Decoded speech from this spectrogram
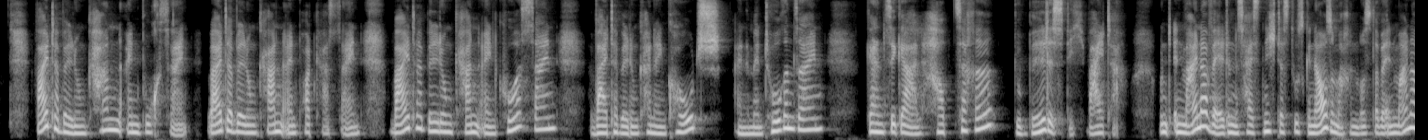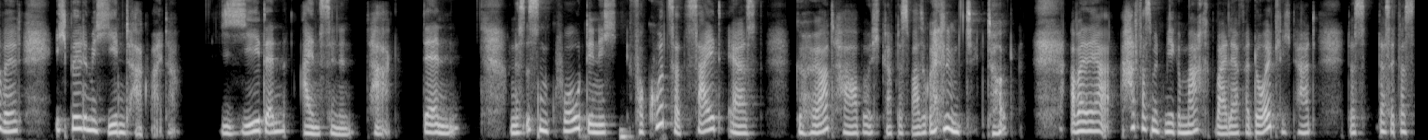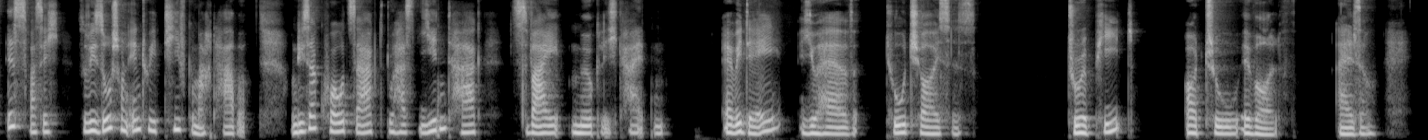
Weiterbildung kann ein Buch sein. Weiterbildung kann ein Podcast sein. Weiterbildung kann ein Kurs sein. Weiterbildung kann ein Coach, eine Mentorin sein. Ganz egal. Hauptsache, du bildest dich weiter. Und in meiner Welt, und das heißt nicht, dass du es genauso machen musst, aber in meiner Welt, ich bilde mich jeden Tag weiter. Jeden einzelnen Tag. Denn, und das ist ein Quote, den ich vor kurzer Zeit erst gehört habe, ich glaube, das war sogar in einem TikTok, aber er hat was mit mir gemacht, weil er verdeutlicht hat, dass das etwas ist, was ich sowieso schon intuitiv gemacht habe. Und dieser Quote sagt, du hast jeden Tag zwei Möglichkeiten. Every day you have two choices. To repeat or to evolve. Also,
